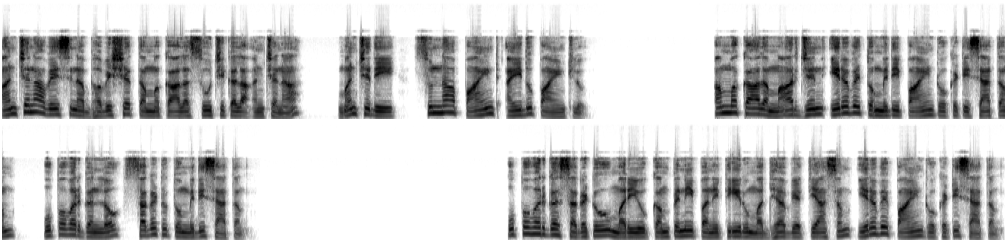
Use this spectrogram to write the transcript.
అంచనా వేసిన భవిష్యత్ అమ్మకాల సూచికల అంచనా మంచిది సున్నా పాయింట్ ఐదు పాయింట్లు. అమ్మకాల మార్జిన్ ఇరవై తొమ్మిది పాయింట్ ఒకటి శాతం ఉపవర్గంలో సగటు తొమ్మిది శాతం. ఉపవర్గ సగటు మరియు కంపెనీ పనితీరు మధ్య వ్యత్యాసం ఇరవై పాయింట్ ఒకటి శాతం.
